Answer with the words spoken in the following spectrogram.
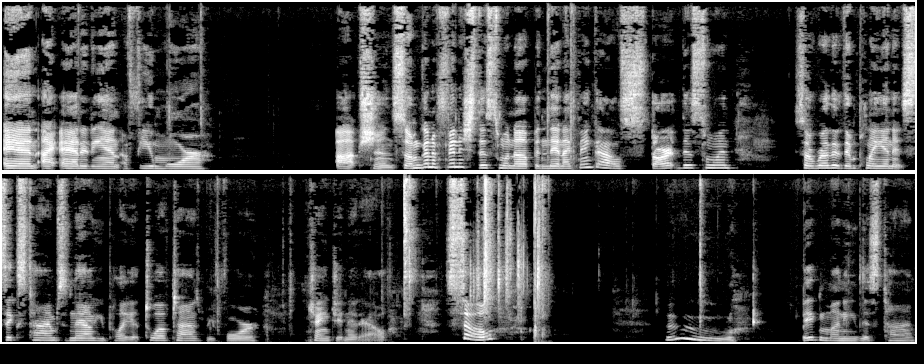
and I added in a few more options. So I'm going to finish this one up and then I think I'll start this one. So rather than playing it six times now, you play it 12 times before changing it out. So, ooh, big money this time.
